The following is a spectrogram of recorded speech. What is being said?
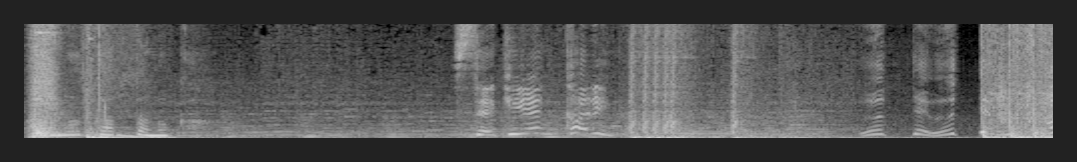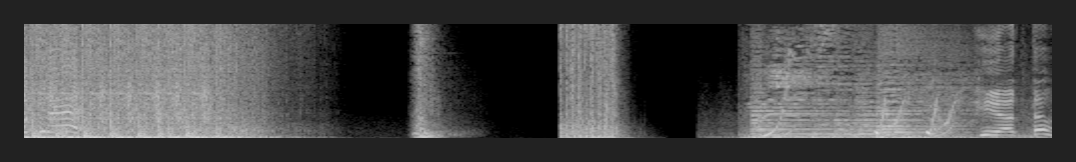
甘かったのか。赤炎狩り。撃って撃って撃ちまくれやったわ。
